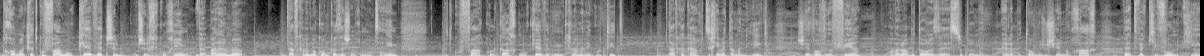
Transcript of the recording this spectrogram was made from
בכל מקרה, תקופה מורכבת של, של חיכוכים, ובנאי אומר, דווקא במקום כזה שאנחנו נמצאים בתקופה כל כך מורכבת מבחינה מנהיגותית, דווקא כאן אנחנו צריכים את המנהיג שיבוא ויופיע אבל לא בתור איזה סופרמן, אלא בתור מישהו שיהיה נוכח ויתווה כיוון, כי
